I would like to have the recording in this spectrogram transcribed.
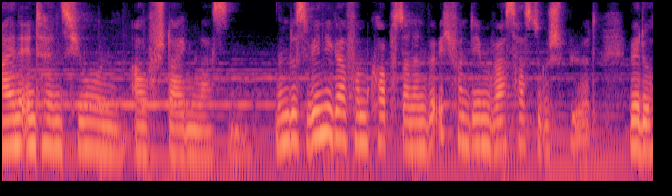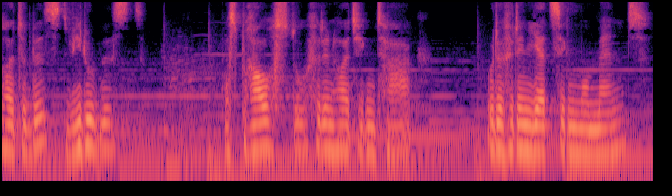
eine Intention aufsteigen lassen. Nimm das weniger vom Kopf, sondern wirklich von dem, was hast du gespürt, wer du heute bist, wie du bist, was brauchst du für den heutigen Tag oder für den jetzigen Moment.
